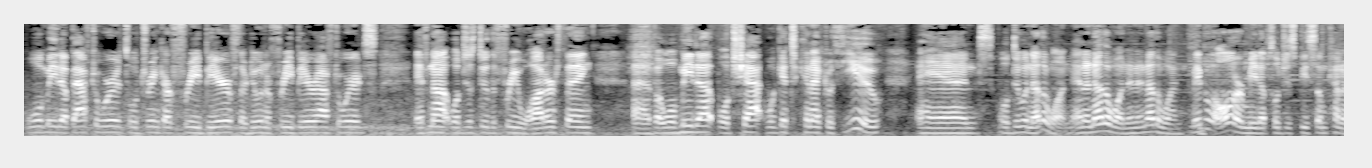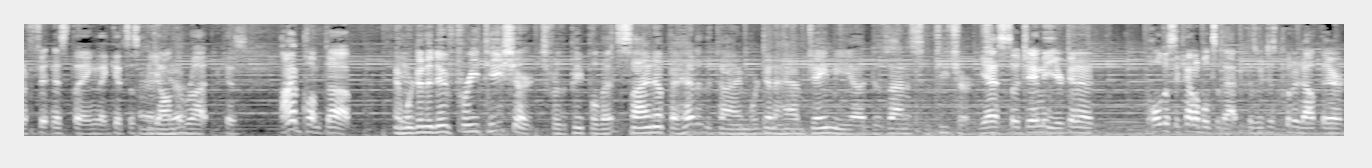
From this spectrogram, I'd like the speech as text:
We'll meet up afterwards. We'll drink our free beer if they're doing a free beer afterwards. If not, we'll just do the free water thing. Uh, but we'll meet up. We'll chat. We'll get to connect with you, and we'll do another one and another one and another one. Maybe all our meetups will just be some kind of fitness thing that gets us There beyond the rut because I'm pumped up. And we're going to do free T-shirts for the people that sign up ahead of the time. We're going to have Jamie uh, design us some T-shirts. Yes, so Jamie, you're gonna hold us accountable to that because we just put it out there.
